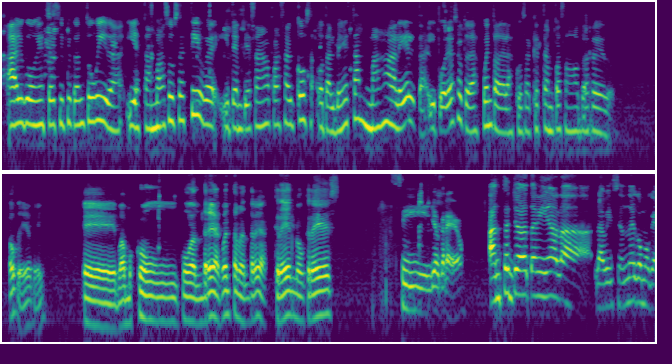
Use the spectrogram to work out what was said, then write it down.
algo en específico en tu vida y estás más susceptible y te empiezan a pasar cosas o tal vez estás más alerta y por eso te das cuenta de las cosas que están pasando a tu alrededor. Ok, ok. Eh, vamos con, con Andrea. Cuéntame, Andrea. ¿Crees, no crees? Sí, yo creo. Antes yo tenía la, la visión de como que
